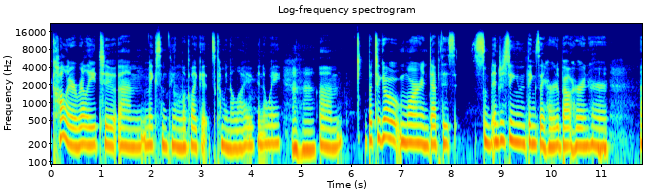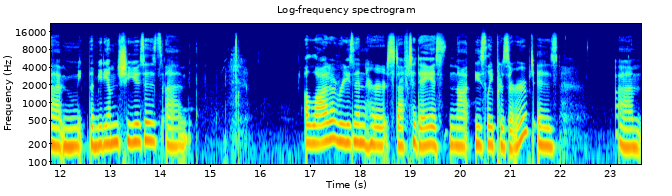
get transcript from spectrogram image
color really to um, make something look like it's coming alive in a way. Mm-hmm. Um, but to go more in depth is some interesting things I heard about her and her uh, me- the mediums she uses. Um, a lot of reason her stuff today is not easily preserved is um,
